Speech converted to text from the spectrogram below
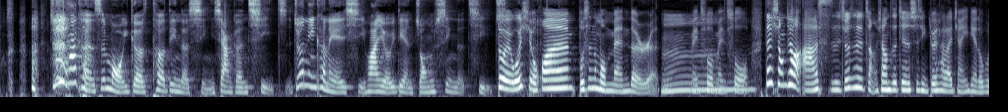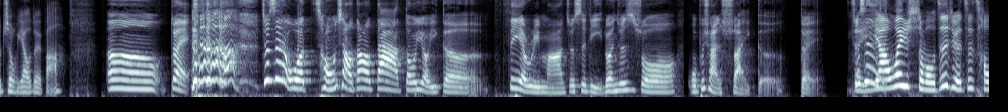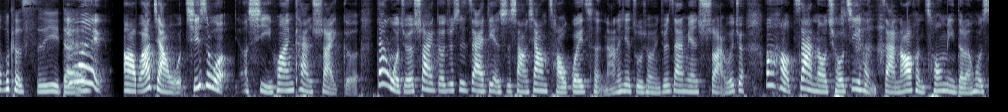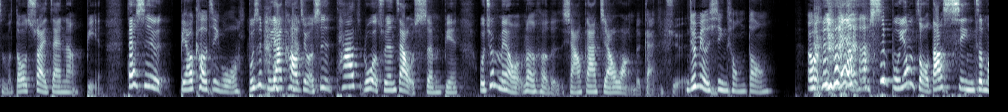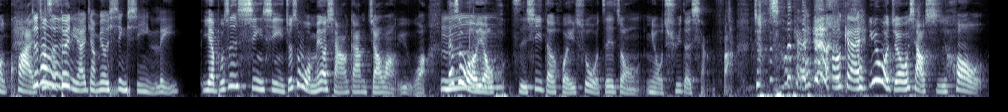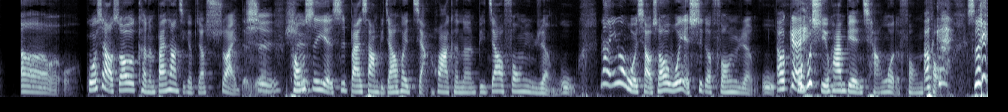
就是他可能是某一个特定的形象跟气质，就你可能也。喜欢有一点中性的气质，对我喜欢不是那么 man 的人，嗯，没错没错。但相较阿斯，就是长相这件事情对他来讲一点都不重要，对吧？嗯，对，就是我从小到大都有一个 theory 嘛，就是理论，就是说我不喜欢帅哥，对，就是呀，为什么？我真的觉得这超不可思议的，因为。啊，我要讲我其实我喜欢看帅哥，但我觉得帅哥就是在电视上，像曹圭成啊那些足球员就是在那边帅，我就觉得啊好赞哦，球技很赞，然后很聪明的人或者什么都帅在那边。但是不要靠近我，不是不要靠近我，是他如果出现在我身边，我就没有任何的想要跟他交往的感觉，你就没有性冲动哦，没有是不用走到性这么快，就他们对你来讲没有性吸引力。也不是信心，就是我没有想要跟他们交往欲望，但是我有仔细的回溯我这种扭曲的想法，就是 OK OK，因为我觉得我小时候，呃，我小时候可能班上几个比较帅的人，是同时也是班上比较会讲话，可能比较风云人物。那因为我小时候我也是个风云人物 OK 我不喜欢别人抢我的风头所以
